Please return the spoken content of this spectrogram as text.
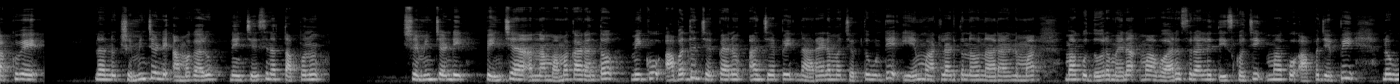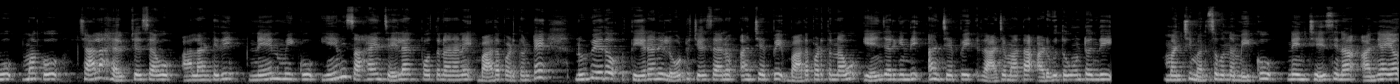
తక్కువే. నన్ను క్షమించండి అమ్మగారు నేను చేసిన తప్పును క్షమించండి పెంచా అన్న మమకారంతో మీకు అబద్ధం చెప్పాను అని చెప్పి నారాయణమ్మ చెప్తూ ఉంటే ఏం మాట్లాడుతున్నావు నారాయణమ్మ? మాకు దూరమైన మా వారసురాల్ని తీసుకొచ్చి మాకు అప్పచెప్పి నువ్వు మాకు చాలా హెల్ప్ చేశావు. అలాంటిది నేను మీకు ఏమి సహాయం చేయలేకపోతున్నానని బాధపడుతుంటే నువ్వేదో తీరని లోటు చేశాను అని చెప్పి బాధపడుతున్నావు. ఏం జరిగింది? అని చెప్పి రాజమాత అడుగుతూ ఉంటుంది. మంచి మనసు ఉన్న మీకు నేను చేసిన అన్యాయం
